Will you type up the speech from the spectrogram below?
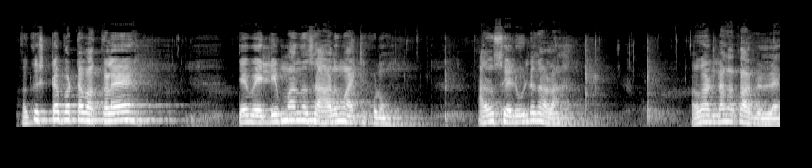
അതൊക്കെ ഇഷ്ടപ്പെട്ട മക്കളെ എന്റെ വല്യമ്മ എന്ന് സാൾ മാറ്റിക്കണു. അത് സെലൂന്റെ തള അത് കണ്ടങ്ങ് കണ്ടില്ലേ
